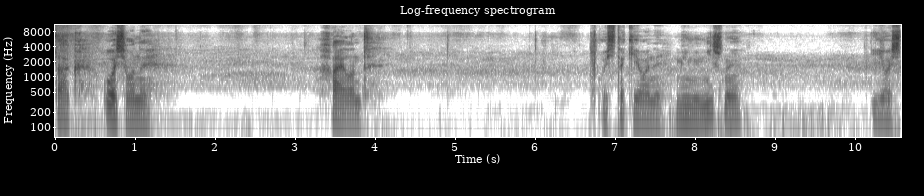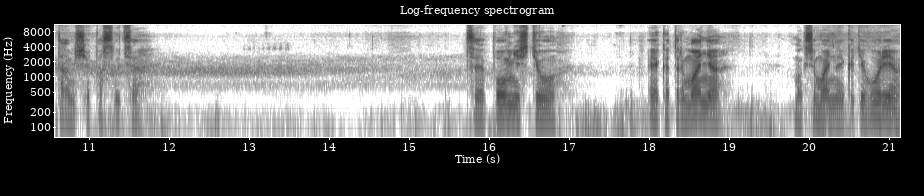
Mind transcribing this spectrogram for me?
Так, ось вони. Хайланд. Ось такі вони мімімішні. І ось там ще пасуться. Це повністю екотримання максимальної категорії,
